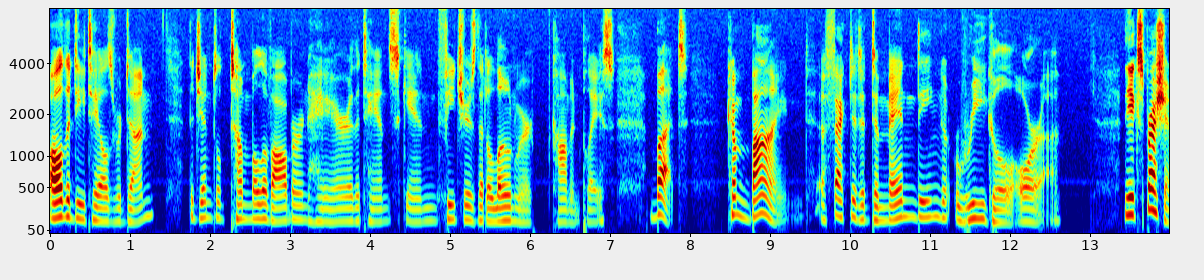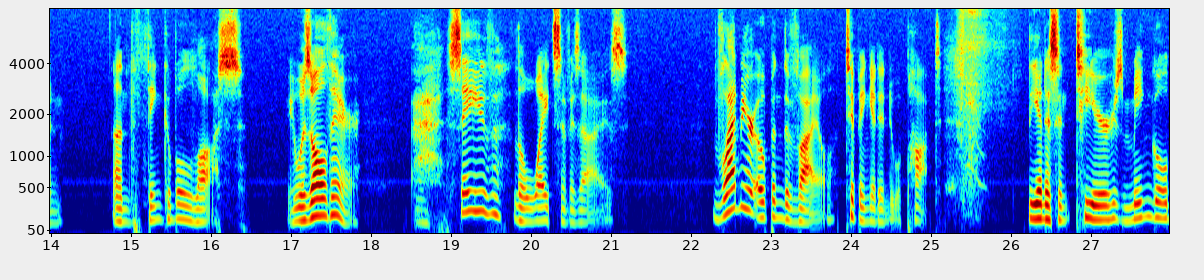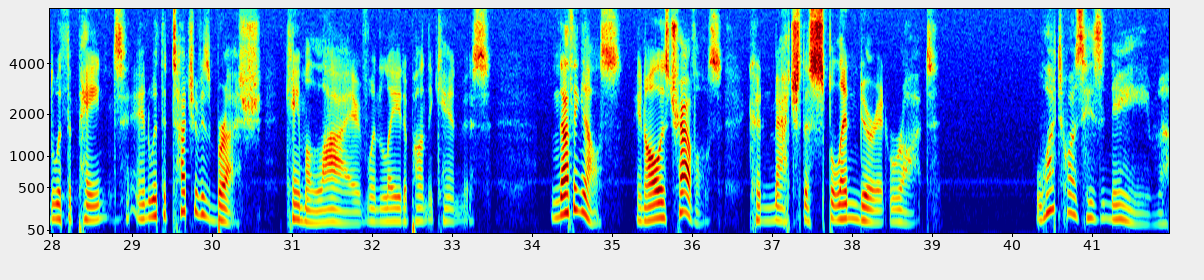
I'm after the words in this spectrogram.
All the details were done the gentle tumble of auburn hair, the tan skin, features that alone were commonplace, but combined affected a demanding, regal aura. The expression, unthinkable loss. It was all there, save the whites of his eyes. Vladimir opened the vial, tipping it into a pot. The innocent tears mingled with the paint, and with the touch of his brush, came alive when laid upon the canvas. Nothing else, in all his travels, could match the splendor it wrought. What was his name?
